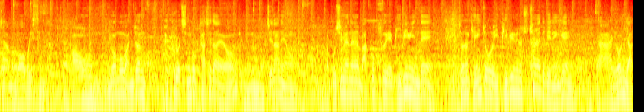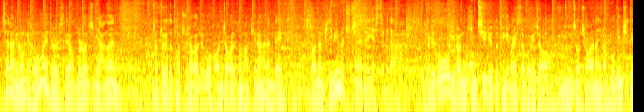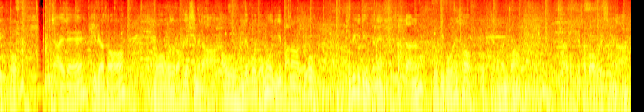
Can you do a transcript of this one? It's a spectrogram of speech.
제가 한번 먹어보겠습니다. 아우. 이거 뭐 완전 100% 진국 다시다예요. 음 진하네요. 자, 보시면은 막국수의 비빔인데 저는 개인적으로 이 비빔을 추천해 드리는 게 야 이런 야채랑 이런 게 너무 많이 들어있어요. 물론 지금 양은 저쪽에서 더 주셔가지고 얹어가지고 더 많기는 하는데 저는 비빔을 추천해 드리겠습니다. 그리고 이런 김치류도 되게 맛있어 보이죠? 음, 저 좋아하는 이런 무김치도 있고. 자 이제 비벼서 먹어보도록 하겠습니다. 아우 근데 뭐 너무 이게 많아가지고 비비기도 힘드네. 일단은 여기로 해서 이렇게 해서 먼저 자 이렇게 해서 먹어보겠습니다.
